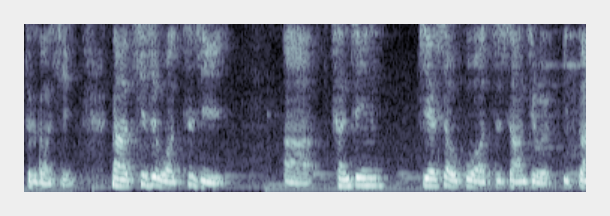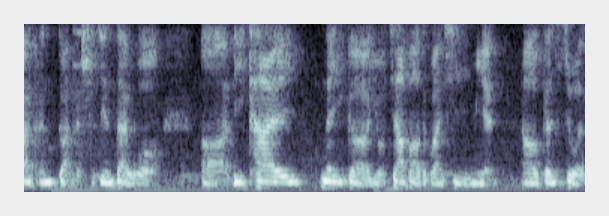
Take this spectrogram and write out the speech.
这个东西，那其实我自己呃曾经接受过智商，就一段很短的时间，在我呃离开那一个有家暴的关系里面，然后跟斯朵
